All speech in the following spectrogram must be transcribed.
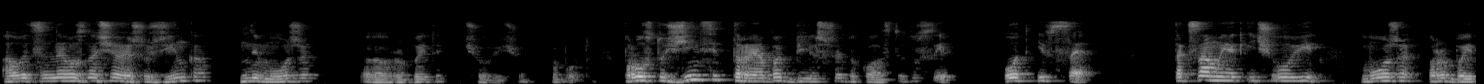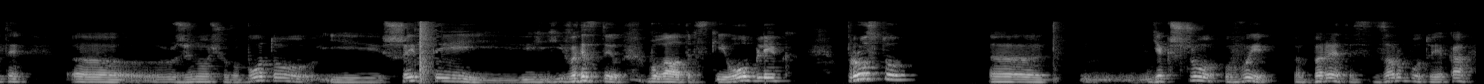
але це не означає, що жінка не може е, робити чоловічу роботу. Просто жінці треба більше докласти зусиль. От і все. Так само, як і чоловік може робити е, жіночу роботу і шити, і, і вести бухгалтерський облік. Просто, е, якщо ви беретесь за роботу, яка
